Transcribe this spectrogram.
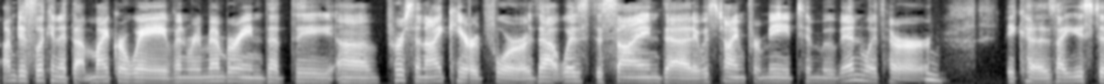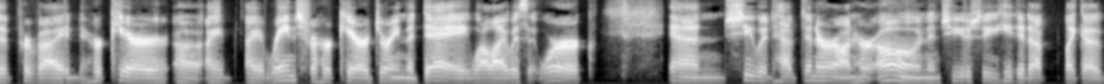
i'm just looking at that microwave and remembering that the uh, person i cared for that was the sign that it was time for me to move in with her mm because I used to provide her care. Uh, I, I arranged for her care during the day while I was at work. And she would have dinner on her own. And she usually heated up like a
